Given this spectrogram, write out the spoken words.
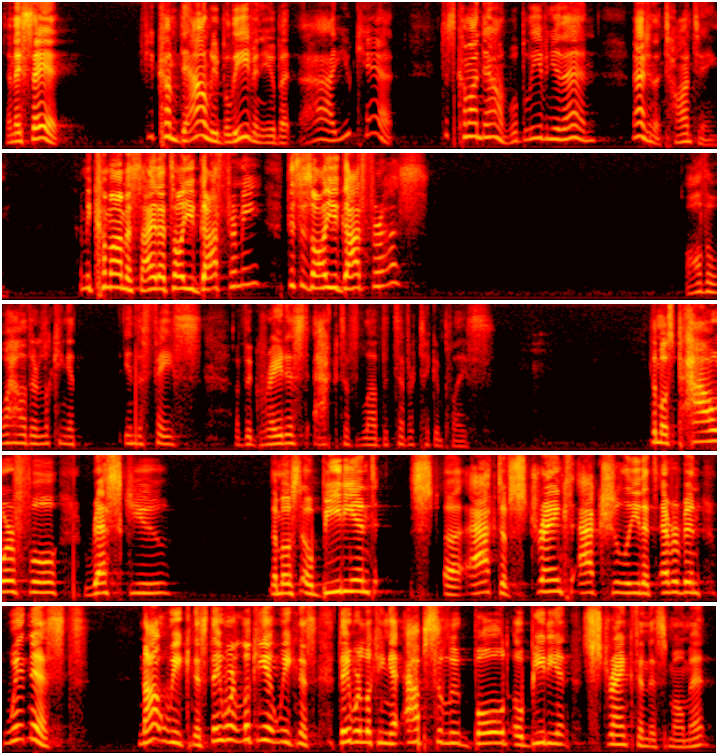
And they say it. If you come down, we believe in you, but ah, you can't. Just come on down. We'll believe in you then. Imagine the taunting. I mean, come on, Messiah, that's all you got for me? This is all you got for us? All the while, they're looking at in the face of the greatest act of love that's ever taken place. the most powerful rescue, the most obedient uh, act of strength, actually, that's ever been witnessed. Not weakness. They weren't looking at weakness, they were looking at absolute, bold, obedient strength in this moment.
